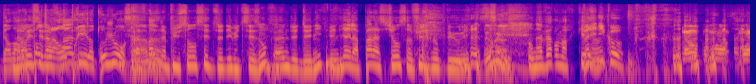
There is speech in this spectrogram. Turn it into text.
Bernard Non, mais Laporte c'est la repris l'autre jour. C'est la phrase la plus sensée de ce début de saison, quand même, de Denis, qui vient de dire il a pas la science infuse non plus. Oui. ben oui. On avait remarqué. Vas-y, hein. Nico. Non, pour moi, pour moi,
